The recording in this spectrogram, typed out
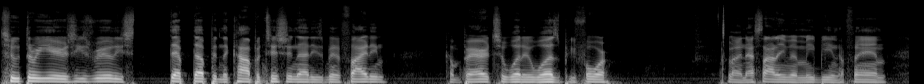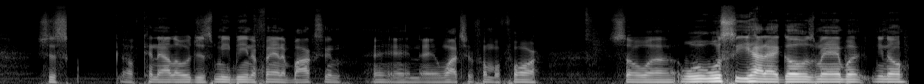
two three years he's really stepped up in the competition that he's been fighting compared to what it was before. And that's not even me being a fan, it's just of Canelo, just me being a fan of boxing and and watching from afar. So uh, we'll we'll see how that goes, man. But you know,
